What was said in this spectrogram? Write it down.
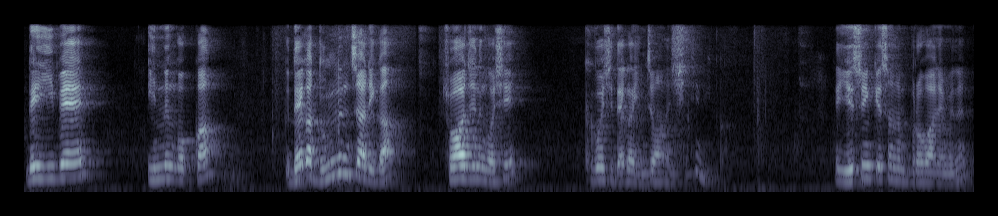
내 입에 있는 것과 내가 눕는 자리가 좋아지는 것이 그것이 내가 인정하는 신이니까. 예수님께서는 뭐라고 하냐면은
